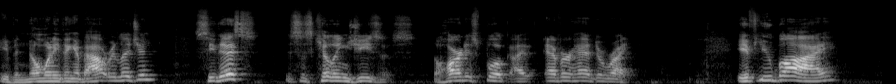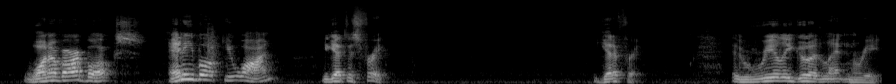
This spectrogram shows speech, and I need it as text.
even know anything about religion. See this? This is Killing Jesus, the hardest book I've ever had to write. If you buy one of our books, any book you want, you get this free. You get it free. A really good Lenten read.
